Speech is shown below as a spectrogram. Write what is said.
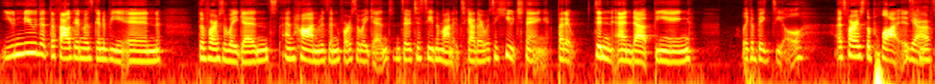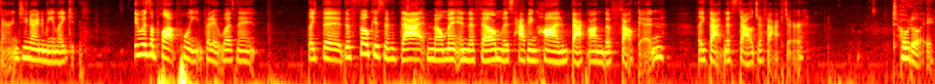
you knew that the Falcon was going to be in the Force Awakens and Han was in Force Awakens, and so to see them on it together was a huge thing. But it didn't end up being like a big deal as far as the plot is Yeah. concerned. You know what I mean? Like it was a plot point, but it wasn't like the the focus of that moment in the film was having Han back on the Falcon, like that nostalgia factor. totally.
